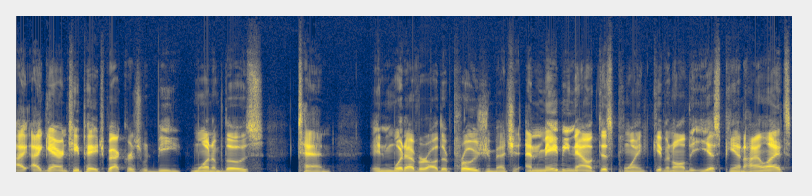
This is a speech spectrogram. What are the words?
I, I guarantee Paige Bueckers would be one of those 10 in whatever other pros you mentioned. And maybe now at this point, given all the ESPN highlights,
